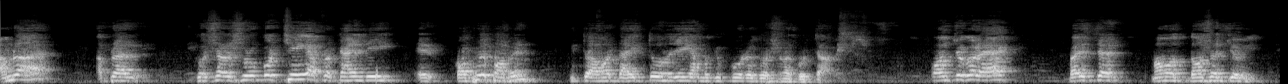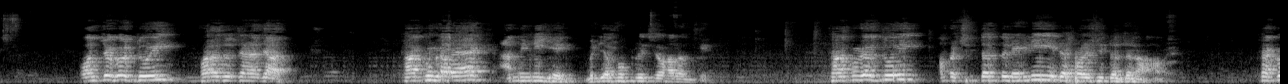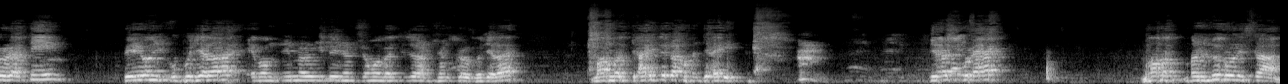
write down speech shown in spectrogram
আমরা আপনার ঘোষণা শুরু করছি, আপনার কাইন্ডলি এর কপিও পাবেন, কিন্তু আমার দায়িত্ব অনুযায়ী আমাকে পুরো ঘোষণা করতে হবে। পঞ্চগড় এক, ব্যারিস্টার মোহাম্মদ নসাদ জমি। পঞ্চগড় দুই, ফরাজ হোসেন আজাদ। ঠাকুরগাঁও এক, আমি নিজে, মির্জা ফখরুল ইসলাম আলমকে ঠাকুরগাঁও দুই, আমরা সিদ্ধান্ত নেইনি, এটা পরে সিদ্ধান্ত নেওয়া হবে। ঠাকুরগাঁও তিন পীরগঞ্জ উপজেলা এবং নিম্নলিখিত ইউনিয়ন সময় ব্যতীত রাজশঙ্কর উপজেলা, মোহাম্মদ জাহিদুর রহমান জাহিদ। দিনাজপুর এক, মোহাম্মদ মঞ্জুরুল ইসলাম।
